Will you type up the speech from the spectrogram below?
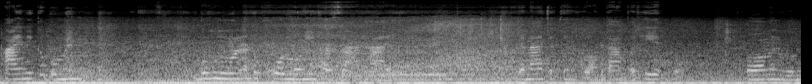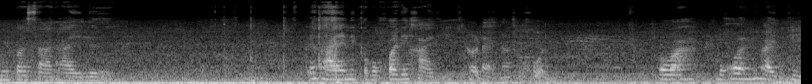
ไพ่นี่ก็บ่แม่นบูฮูนะทุกคนมันมีภาษาไทย ก็น่าจะเป็นของต่างประเทศบ่เพราะว่ามันบ่มีภาษาไทยเลยแต่ไพ่นี่ก็บ่ค่อยได้ขายดีเท่าไหร่นะทุกคน เพราะว่าบุคคลที่ขายดี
